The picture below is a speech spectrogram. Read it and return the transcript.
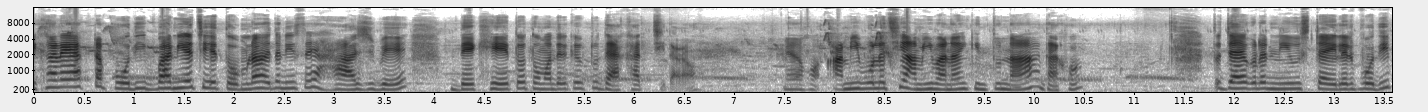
এখানে একটা প্রদীপ বানিয়েছে, তোমরা হয়তো নিশ্চয়ই হাসবে। দেখে তো তোমাদেরকে একটু দেখাচ্ছি, দাঁড়াও। দেখো, আমি বলেছি আমি বানাই, কিন্তু না, দেখো। তো যাই হোক, ওটা নিউ স্টাইলের প্রদীপ।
